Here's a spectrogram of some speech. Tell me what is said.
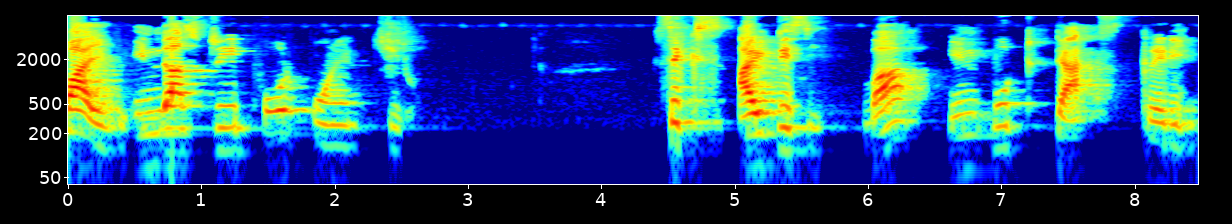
five industry four point zero six ITC বা ইনপুট ট্যাক্স ক্রেডিট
